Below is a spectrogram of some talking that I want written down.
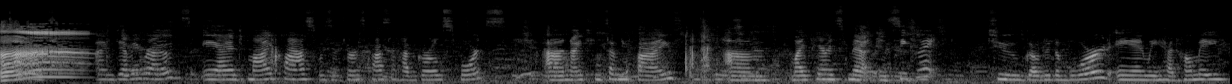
Ah. I'm Debbie Rhodes and my class was the first class to have girls sports, uh, 1975. Um, my parents met in secret to go to the board and we had homemade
